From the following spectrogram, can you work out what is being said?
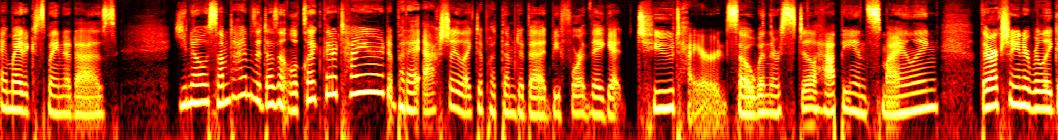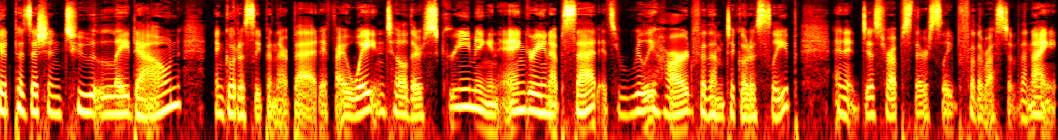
I might explain it as you know, sometimes it doesn't look like they're tired, but I actually like to put them to bed before they get too tired. So when they're still happy and smiling, they're actually in a really good position to lay down and go to sleep in their bed. If I wait until they're screaming and angry and upset, it's really hard for them to go to sleep and it disrupts their sleep for the rest of the night.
